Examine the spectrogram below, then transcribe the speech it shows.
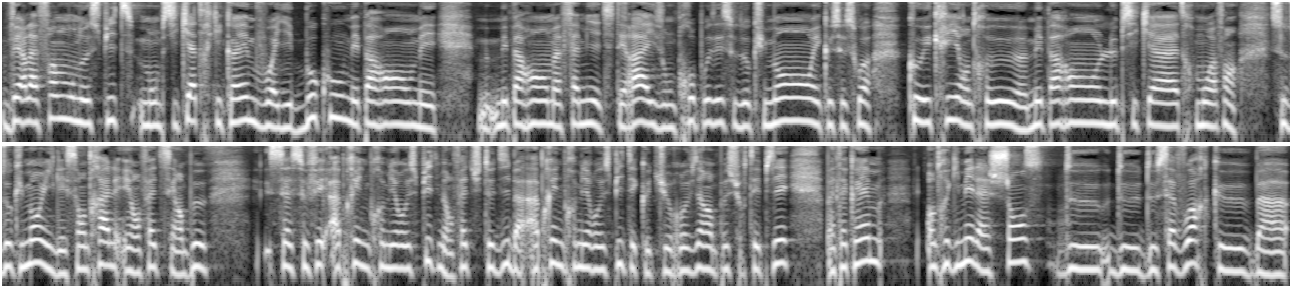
vers la fin de mon hospice, mon psychiatre qui quand même voyait beaucoup mes parents, mes, mes parents, ma famille, etc. Ils ont proposé ce document et que ce soit coécrit entre euh, mes parents, le psychiatre, moi. Enfin, ce document, il est central et en fait, c'est un peu, ça se fait après une première hospice, mais en fait, tu te dis, bah, après une première hospice et que tu reviens un peu sur tes pieds, bah, t'as quand même, entre guillemets, la chance de, de, de savoir que, bah,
